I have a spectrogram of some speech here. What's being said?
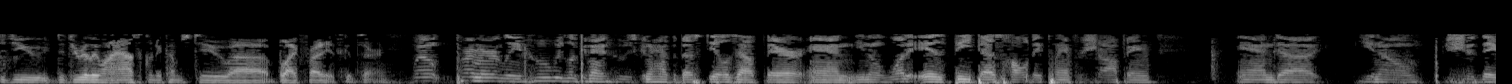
did you did you really want to ask when it comes to uh, Black Friday is concerned? Well, primarily, who are we looking at? Who's going to have the best deals out there? And you know, what is the best holiday plan for shopping? And uh, you know, should they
